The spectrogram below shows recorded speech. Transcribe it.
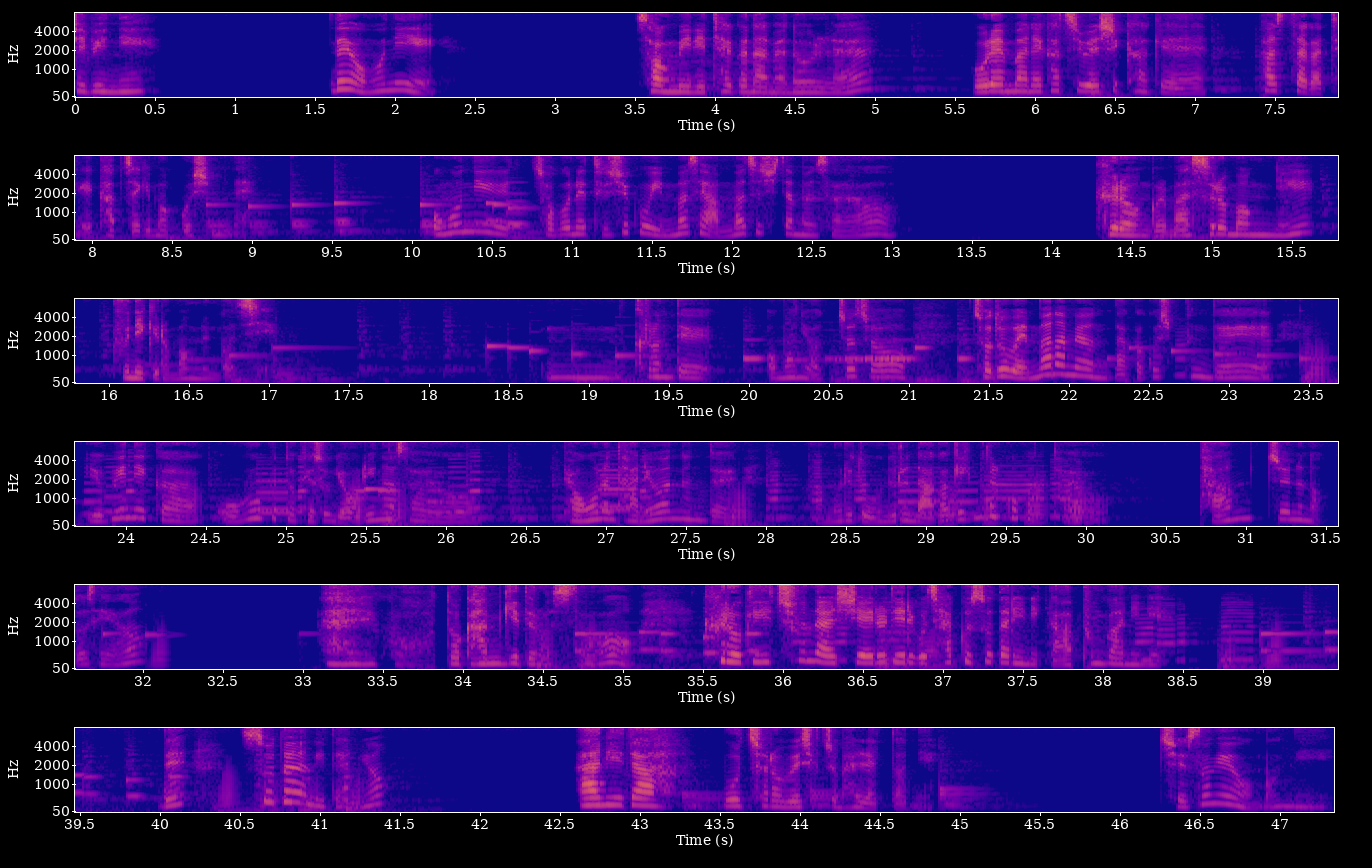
집이니? 네, 어머니. 성민이 퇴근하면 올래? 오랜만에 같이 외식하게 파스타 같은 게 갑자기 먹고 싶네. 어머니 저번에 드시고 입맛에 안 맞으시다면서요. 그런 걸 맛으로 먹니? 분위기로 먹는 거지. 음, 그런데 어머니 어쩌죠? 저도 웬만하면 나가고 싶은데 유빈이가 오후부터 계속 열이 나서요. 병원은 다녀왔는데 아무래도 오늘은 나가기 힘들 것 같아요. 다음 주는 어떠세요? 아이고, 또 감기 들었어. 그러게 이 추운 날씨에 애를 데리고 자꾸 쏘다니니까 아픈 거 아니니? 네? 쏘다니다뇨? 아니다. 모처럼 외식 좀 할랬더니. 죄송해요, 어머니.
